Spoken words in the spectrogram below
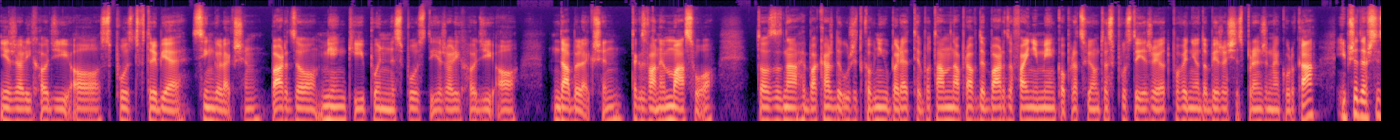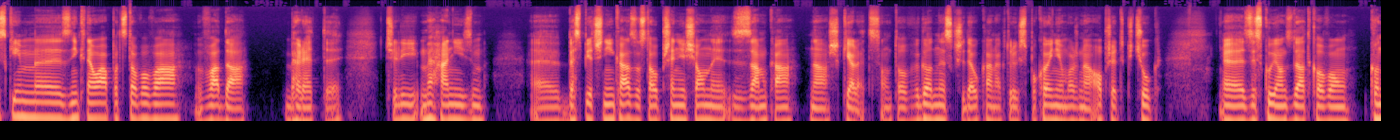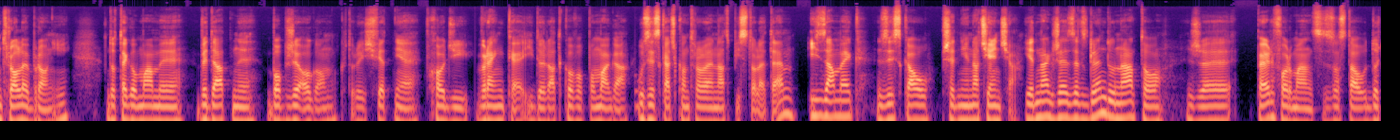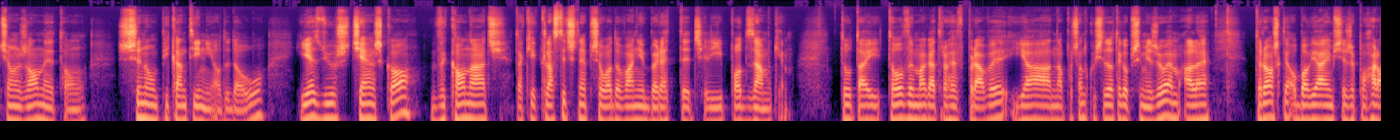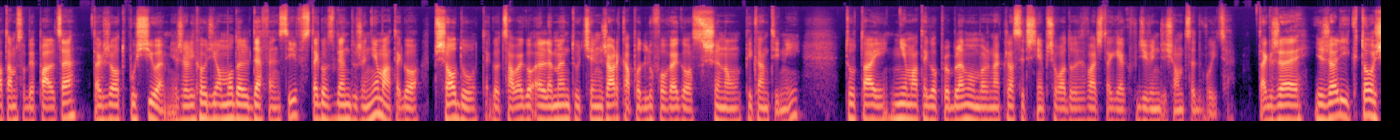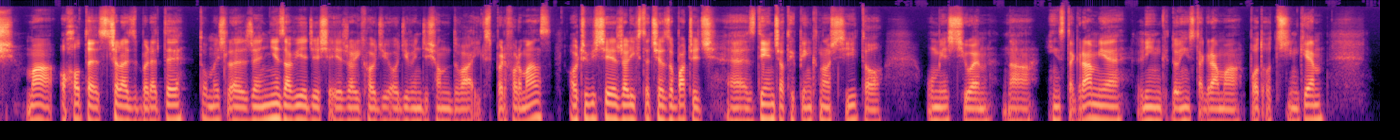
jeżeli chodzi o spust w trybie single action, bardzo miękki i płynny spust, jeżeli chodzi o double action, tak zwane masło. To zna chyba każdy użytkownik Berety, bo tam naprawdę bardzo fajnie, miękko pracują te spusty, jeżeli odpowiednio dobierze się sprężynę kurka. I przede wszystkim e, zniknęła podstawowa wada Berety, czyli mechanizm e, bezpiecznika został przeniesiony z zamka na szkielet. Są to wygodne skrzydełka, na których spokojnie można oprzeć kciuk, e, zyskując dodatkową kontrolę broni. Do tego mamy wydatny bobrzy ogon, który świetnie wchodzi w rękę i dodatkowo pomaga uzyskać kontrolę nad pistoletem. I zamek zyskał przednie nacięcia. Jednakże ze względu na to, że performance został dociążony tą szyną Picantini od dołu, jest już ciężko wykonać takie klasyczne przeładowanie Beretty, czyli pod zamkiem. Tutaj to wymaga trochę wprawy. Ja na początku się do tego przymierzyłem, ale troszkę obawiałem się, że poharatam sobie palce, także odpuściłem. Jeżeli chodzi o model defensive, z tego względu, że nie ma tego przodu, tego całego elementu ciężarka podlufowego z szyną Picantini, tutaj nie ma tego problemu, można klasycznie przeładowywać tak jak w 92. Także jeżeli ktoś ma ochotę strzelać z berety, to myślę, że nie zawiedzie się, jeżeli chodzi o 92X Performance. Oczywiście, jeżeli chcecie zobaczyć e, zdjęcia tych piękności, to umieściłem na Instagramie link do Instagrama pod odcinkiem.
